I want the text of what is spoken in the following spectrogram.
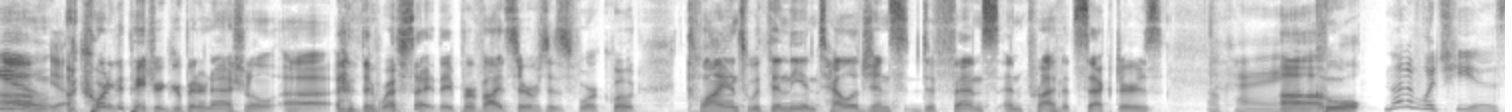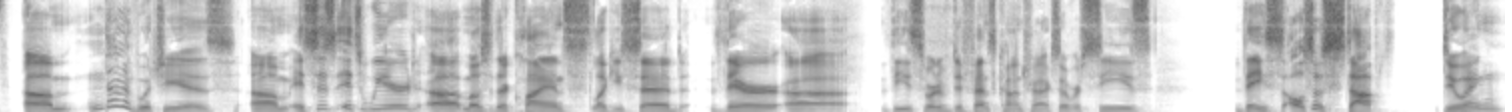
Um, Yeah. According to Patriot Group International, uh, their website, they provide services for quote clients within the intelligence, defense, and private sectors. Okay. Um, cool. None of which he is. Um, none of which he is. Um, it's just it's weird. Uh, most of their clients, like you said, they're uh, these sort of defense contracts overseas. They also stopped doing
